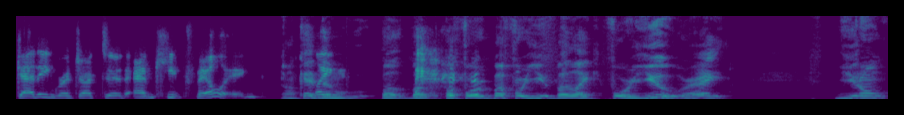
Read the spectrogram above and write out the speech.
getting rejected and keep failing. Okay, Like- then but but but for but for you but like for you, right? You don't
